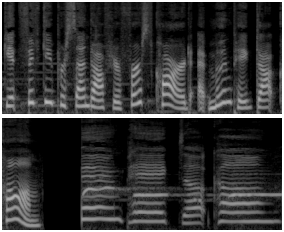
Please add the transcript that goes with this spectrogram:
Get 50% off your first card at moonpig.com. Moonpig.com.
